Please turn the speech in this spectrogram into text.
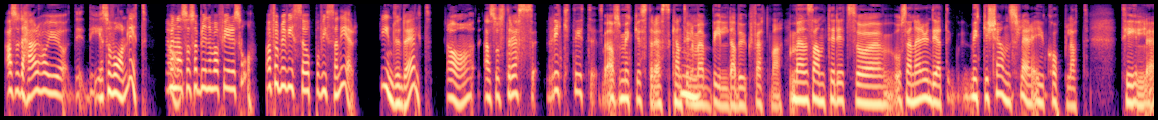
Alltså det här har ju, det, det är så vanligt. Ja. Men alltså Sabina, varför är det så? Varför blir vissa upp och vissa ner? Det är individuellt. Ja, alltså stress, riktigt, alltså mycket stress kan till och mm. med bilda bukfetma. Men samtidigt så, och sen är det ju det att mycket känslor är ju kopplat till,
